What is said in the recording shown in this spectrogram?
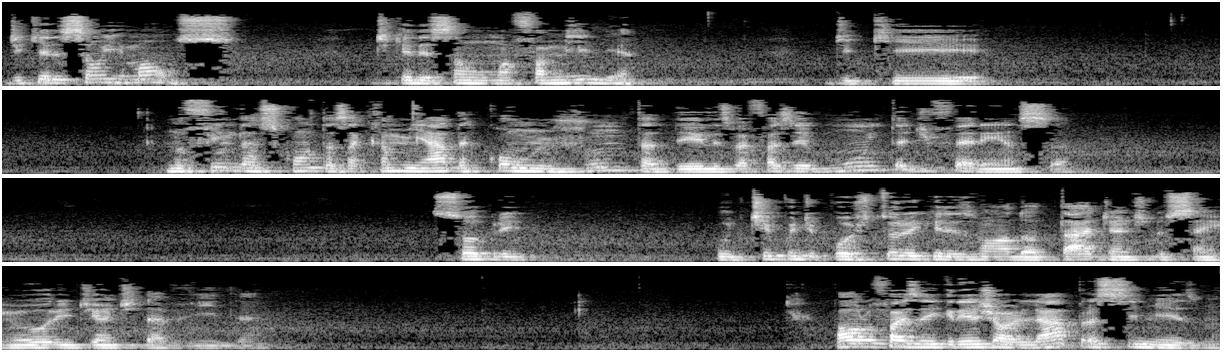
de que eles são irmãos, de que eles são uma família, de que no fim das contas a caminhada conjunta deles vai fazer muita diferença sobre o tipo de postura que eles vão adotar diante do Senhor e diante da vida. Paulo faz a igreja olhar para si mesma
